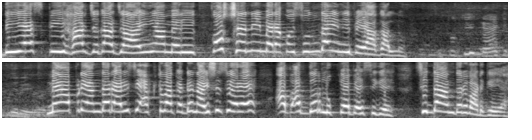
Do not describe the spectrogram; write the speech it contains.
ਡੀਐਸਪੀ ਹਰ ਜਗ੍ਹਾ ਜਾਈ ਆ ਮੇਰੀ ਕੁਛ ਨਹੀਂ, ਮੇਰਾ ਕੋਈ ਸੁਣਦਾ ਹੀ ਨਹੀਂ ਪਿਆ ਗੱਲ। ਤੁਸੀਂ ਰਹਿ ਕਿੱਥੇ ਰਹੇ ਹੋ? ਮੈਂ ਆਪਣੇ ਅੰਦਰ ਆ ਰਹੀ ਸੀ ਐਕਟਿਵਾ ਕੱਢਣ ਆਈ ਸੀ ਸਵੇਰੇ। ਅਬ ਅੰਦਰ ਲੁੱਕੇ ਪਏ ਸੀਗੇ ਸਿੱਧਾ ਅੰਦਰ ਵੜ ਗਏ ਆ।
